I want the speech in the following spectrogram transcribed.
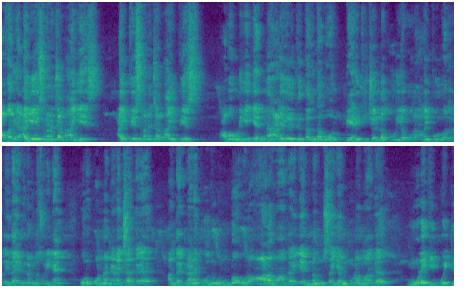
அவர் ஐஏஎஸ் நினைச்சாருன்னா ஐஏஎஸ் ஐபிஎஸ் நினைச்சாருன்னா ஐபிஎஸ். அவருடைய என்ன அலைகளுக்கு தகுந்த ஓர் வேலைக்கு செல்லக்கூடிய ஒரு அமைப்பு உருவாகிறது இதான் எடுத்துக்காட்டு நான் சொல்லினேன். ஒரு பொண்ணை நினைச்சாக்க அந்த நினைப்பு வந்து ரொம்ப ஒரு ஆழமாக எண்ணம் செயல் மூலமாக மூளைக்கு போயிட்டு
